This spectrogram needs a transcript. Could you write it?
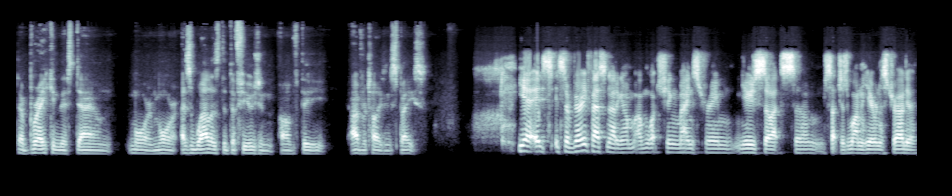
they're breaking this down more and more, as well as the diffusion of the advertising space. Yeah, it's it's a very fascinating. I'm, I'm watching mainstream news sites um, such as one here in Australia,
